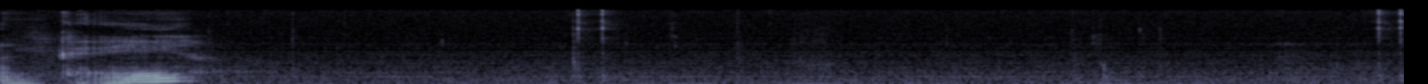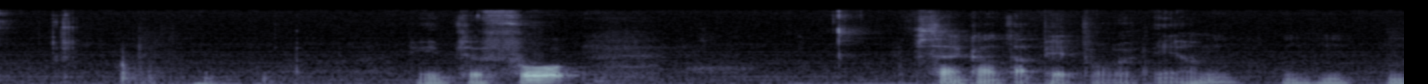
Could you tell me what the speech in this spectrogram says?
Ok. Il te faut 50 AP pour revenir. Mhm, mhm.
